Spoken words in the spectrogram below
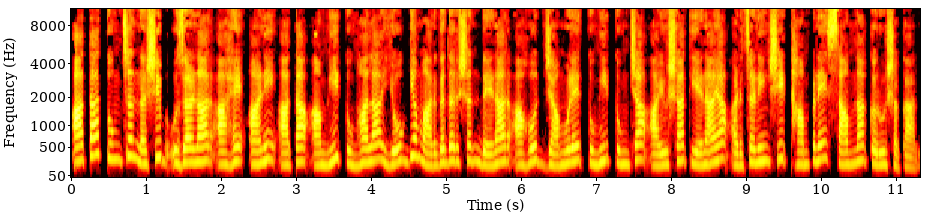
आता तुमचं नशीब उजळणार आहे आणि आता आम्ही तुम्हाला योग्य मार्गदर्शन देणार आहोत ज्यामुळे तुम्ही तुमच्या आयुष्यात येणाऱ्या अडचणींशी ठामपणे सामना करू शकाल.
